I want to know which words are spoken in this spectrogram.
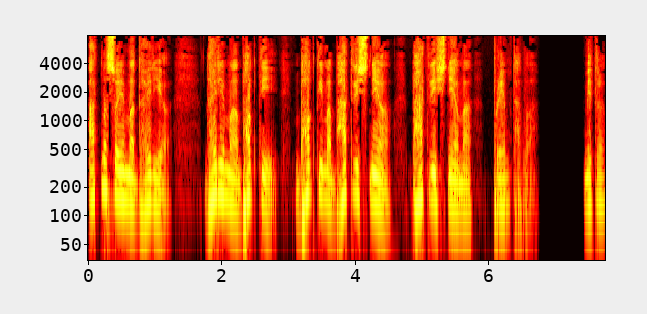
आत्मस्वयंमा धैर्य धैर्यमा भक्ति भक्तिमा भातृस्नेह भातृस्नेहमा प्रेम थप मित्र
